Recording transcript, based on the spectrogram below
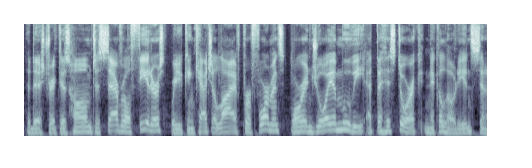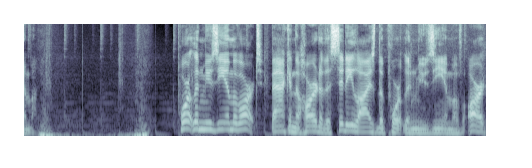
The district is home to several theaters where you can catch a live performance or enjoy a movie at the historic Nickelodeon Cinema. Portland Museum of Art. Back in the heart of the city lies the Portland Museum of Art,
